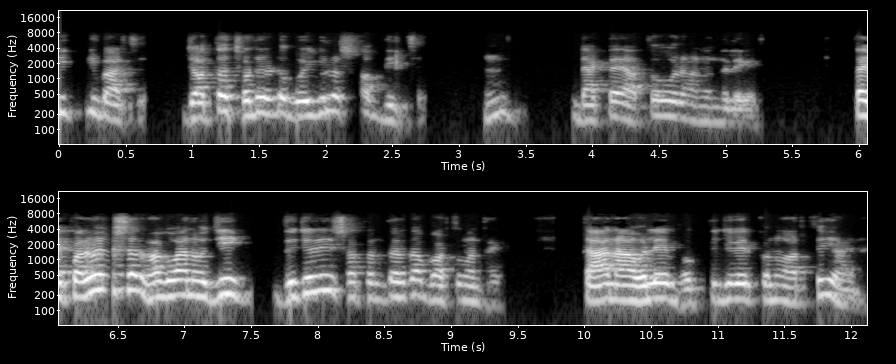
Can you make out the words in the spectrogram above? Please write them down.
বিক্রি বাড়ছে। যত ছোট ছোট বইগুলো সব দিচ্ছে। হম? ডাক্তার এত ওর আনন্দ লেগেছে। তাই পরমেশ্বর, ভগবান ও জীব দুজনেরই স্বতন্ত্রতা বর্তমান থাকে। তা না হলে ভক্তি যুগের কোনো অর্থই হয় না।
